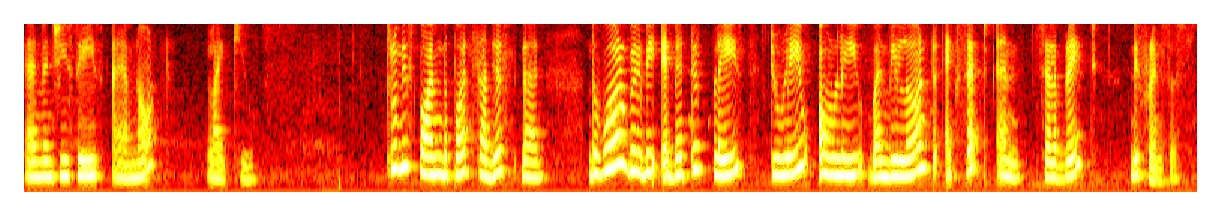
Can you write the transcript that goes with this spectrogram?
and when she says I am not like you. Through this poem the poet suggests that the world will be a better place to live only when we learn to accept and celebrate differences.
